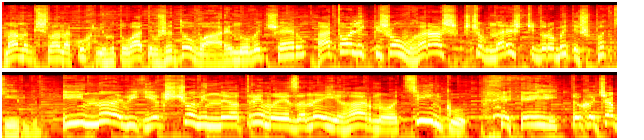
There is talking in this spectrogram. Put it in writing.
Мама пішла на кухню готувати вже доварену вечеру, а Толік пішов в гараж, щоб нарешті доробити шпаківню. І навіть якщо він не отримає за неї гарну оцінку, хе-хей, то хоча б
